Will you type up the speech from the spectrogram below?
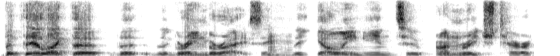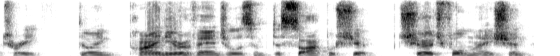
but they're like the the, the Green Berets. Mm-hmm. They're going into unreached territory, doing pioneer evangelism, discipleship, church formation,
